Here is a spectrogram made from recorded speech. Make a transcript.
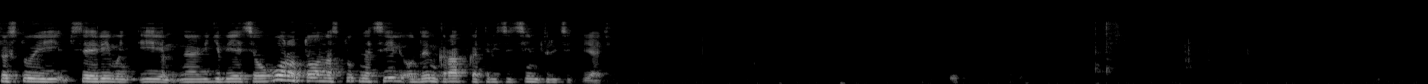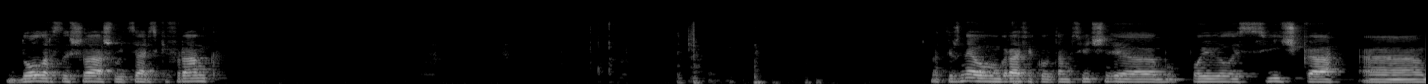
тестує цей рівень і е, відіб'ється угору, то наступна ціль 1.3735. Долар США, швейцарський франк. На тижневому графіку там свіч... е, появилась свічка е,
